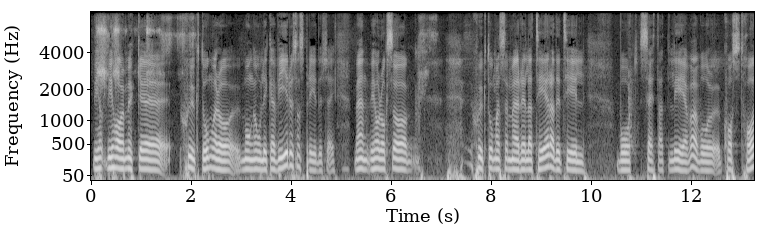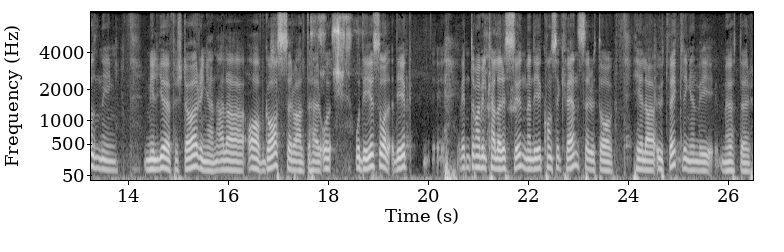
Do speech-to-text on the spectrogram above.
vi, har, vi har mycket sjukdomar och många olika virus som sprider sig. Men vi har också sjukdomar som är relaterade till vårt sätt att leva, vår kosthållning, miljöförstöringen, alla avgaser och allt det här. Och, och det är ju så, det är jag vet inte om man vill kalla det synd, men det är konsekvenser utav hela utvecklingen vi möter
